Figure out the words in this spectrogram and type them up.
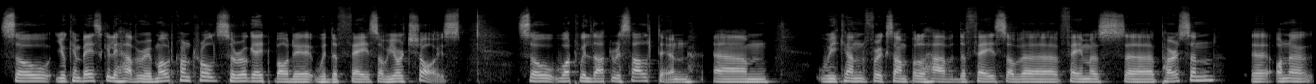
So you can basically have a remote controlled surrogate body with the face of your choice. So what will that result in? Um, we can, for example, have the face of a famous uh, person uh, on a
